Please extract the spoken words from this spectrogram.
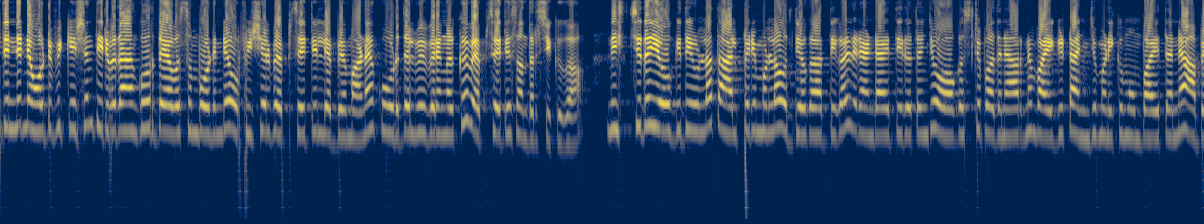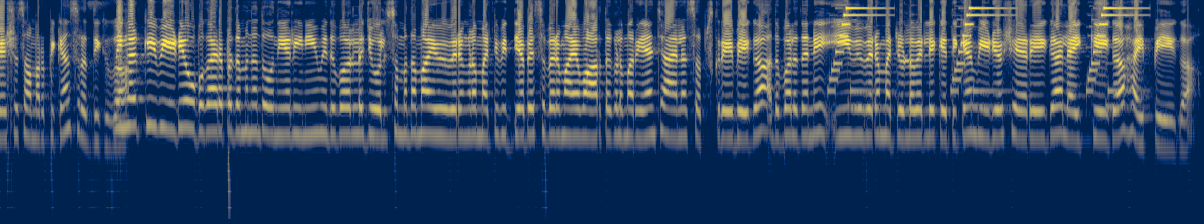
ഇതിന്റെ നോട്ടിഫിക്കേഷൻ തിരുവിതാംകൂർ ദേവസ്വം ബോർഡിന്റെ ഒഫീഷ്യൽ വെബ്സൈറ്റിൽ ലഭ്യമാണ്. കൂടുതൽ വിവരങ്ങൾക്ക് വെബ്സൈറ്റ് സന്ദർശിക്കുക. നിശ്ചിത യോഗ്യതയുള്ള താല്പര്യമുള്ള ഉദ്യോഗാർത്ഥികൾ രണ്ടായിരത്തി ഇരുപത്തിയഞ്ച് ഓഗസ്റ്റ് പതിനാറിന് വൈകിട്ട് അഞ്ചു മണിക്ക് മുമ്പായി തന്നെ അപേക്ഷ സമർപ്പിക്കാൻ ശ്രദ്ധിക്കുക. നിങ്ങൾക്ക് ഈ വീഡിയോ ഉപകാരപ്രദമെന്ന് തോന്നിയാൽ ഇനിയും ഇതുപോലുള്ള ജോലി സംബന്ധമായ വിവരങ്ങളും മറ്റ് വിദ്യാഭ്യാസപരമായ വാർത്തകളും അറിയാൻ ചാനൽ സബ്സ്ക്രൈബ് ചെയ്യുക. അതുപോലെ തന്നെ ഈ വിവരം മറ്റുള്ളവരിലേക്ക് എത്തിക്കാൻ വീഡിയോ ഷെയർ ചെയ്യുക ലൈക്ക് ചെയ്യുക ഹൈപ്പ് ചെയ്യുക.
